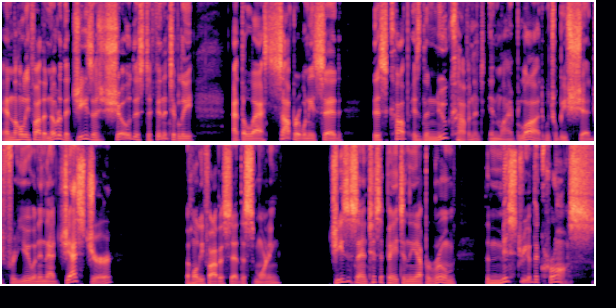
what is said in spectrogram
And the Holy Father noted that Jesus showed this definitively at the Last Supper when he said, This cup is the new covenant in my blood, which will be shed for you. And in that gesture, the Holy Father said this morning, Jesus anticipates in the upper room the mystery of the cross.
